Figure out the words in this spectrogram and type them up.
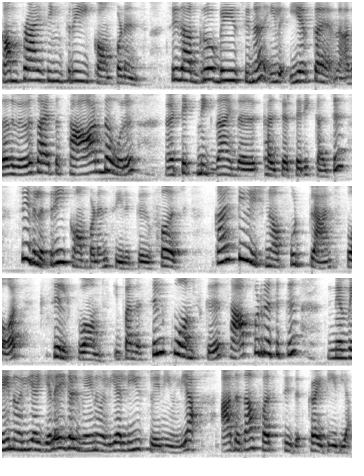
comprising three components. So இது அக்ரோ பேஸ்டுன்னு இயற்கை அதாவது விவசாயத்தை சார்ந்த ஒரு டெக்னிக் தான் இந்த கல்ச்சர் செரிகல்ச்சர் ஸோ இதில் த்ரீ காம்பனன்ட்ஸ் இருக்குது first cultivation of food plants for silkworms இப்போ அந்த சில்க் வார்ம்ஸ்க்கு சாப்பிட்றதுக்கு வேணும் இல்லையா? இலைகள் வேணும் இல்லையா? லீவ்ஸ் வேணும் இல்லையா? அதை தான் ஃபஸ்ட் இது criteria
